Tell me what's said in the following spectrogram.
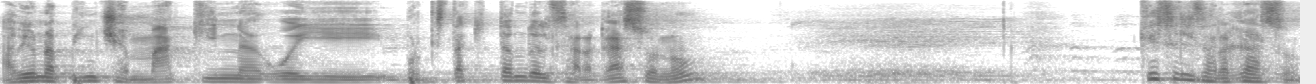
había una pinche máquina, güey, porque está quitando el sargazo, ¿no? ¿Qué es el sargazo?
